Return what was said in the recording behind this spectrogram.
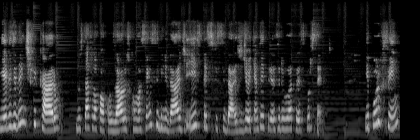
e eles identificaram no Staphylococcus aureus com uma sensibilidade e especificidade de 83,3%. E por fim,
